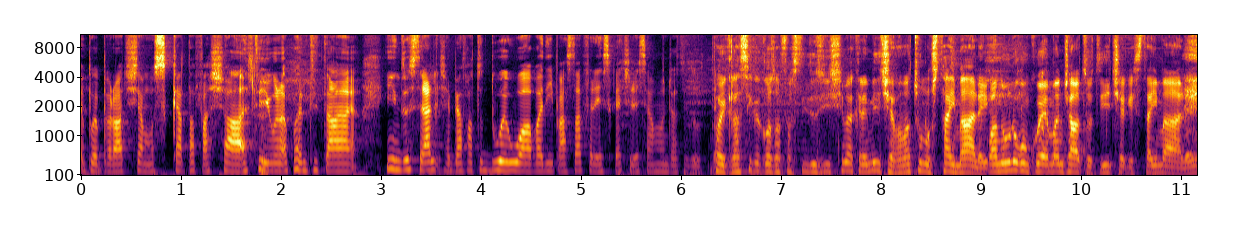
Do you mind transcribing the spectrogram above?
e poi però ci siamo scatafasciati una quantità industriale. Ci abbiamo fatto due uova di pasta fresca e ce le siamo mangiate tutte. Poi classica cosa fastidiosissima che lei mi diceva ma tu non stai male. Quando uno con cui hai mangiato ti dice che stai male,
